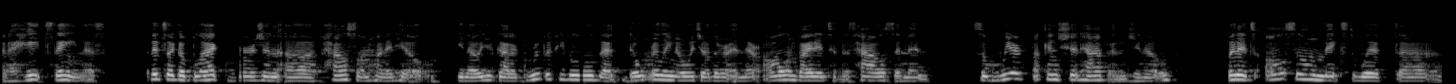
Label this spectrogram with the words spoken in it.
and I hate saying this, but it's like a black version of House on Haunted Hill. You know, you've got a group of people that don't really know each other and they're all invited to this house and then some weird fucking shit happens, you know? But it's also mixed with uh,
